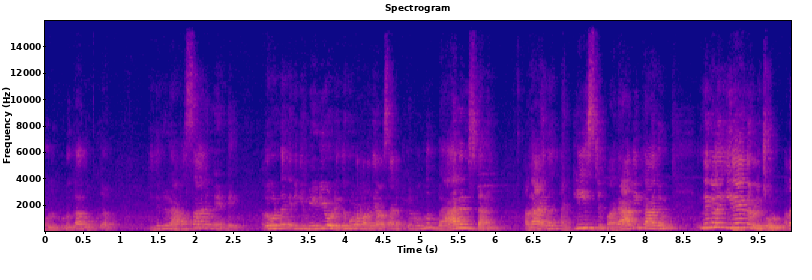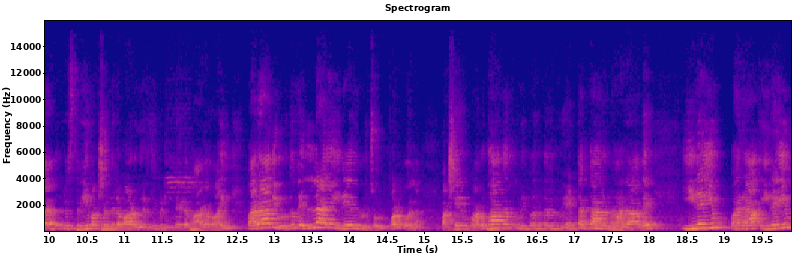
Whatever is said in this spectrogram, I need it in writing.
പോലും കൊടുക്കാൻ നോക്കുക ഇതിനൊരു അവസാനം വേണ്ടേ? അതുകൊണ്ട് എനിക്ക് മീഡിയയോട് ഇതും കൂടെ പറഞ്ഞ് അവസാനിപ്പിക്കണം ഒന്ന് ബാലൻസ്ഡ് ആയി. അതായത് അറ്റ്ലീസ്റ്റ് പരാതിക്കാരും നിങ്ങൾ ഇരയെന്ന് വിളിച്ചോളൂ. അതായത് ഒരു സ്ത്രീപക്ഷ നിലപാട് ഉയർത്തിപ്പിടിക്കുന്നതിന്റെ ഭാഗമായി പരാതി കൊടുക്കുന്ന എല്ലാവരെയും ഇരയെന്ന് വിളിച്ചോളൂ. കുഴപ്പമില്ല. പക്ഷേ മറുഭാഗത്ത് നിൽക്കുന്നവൻ വേട്ടക്കാരനാകാതെ ഇരയും പരാ ഇരയും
